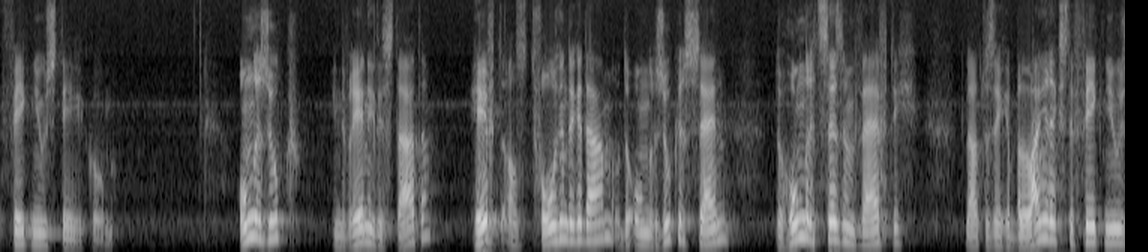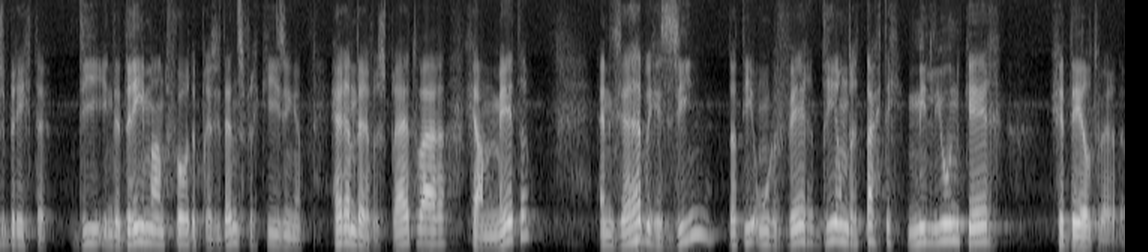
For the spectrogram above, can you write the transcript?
fake news tegenkomen. Onderzoek in de Verenigde Staten heeft als het volgende gedaan. De onderzoekers zijn de 156 laten we zeggen, belangrijkste fake newsberichten die in de drie maanden voor de presidentsverkiezingen her en der verspreid waren, gaan meten. En ze hebben gezien dat die ongeveer 380 miljoen keer gedeeld werden.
